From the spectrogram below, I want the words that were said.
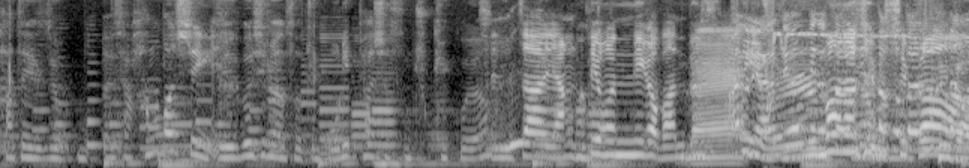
다들 이제 뭐- 한 번씩 읽으시면서 좀 몰입하셨으면 좋겠고요. 진짜 양띵 언니가 만든 네. 스토리 아니, 얼마나 재밌을까? 떨린다고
